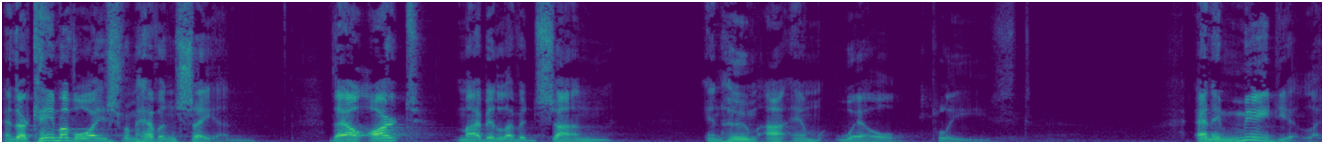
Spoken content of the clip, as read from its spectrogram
And there came a voice from heaven saying, Thou art my beloved Son, in whom I am well pleased. And immediately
